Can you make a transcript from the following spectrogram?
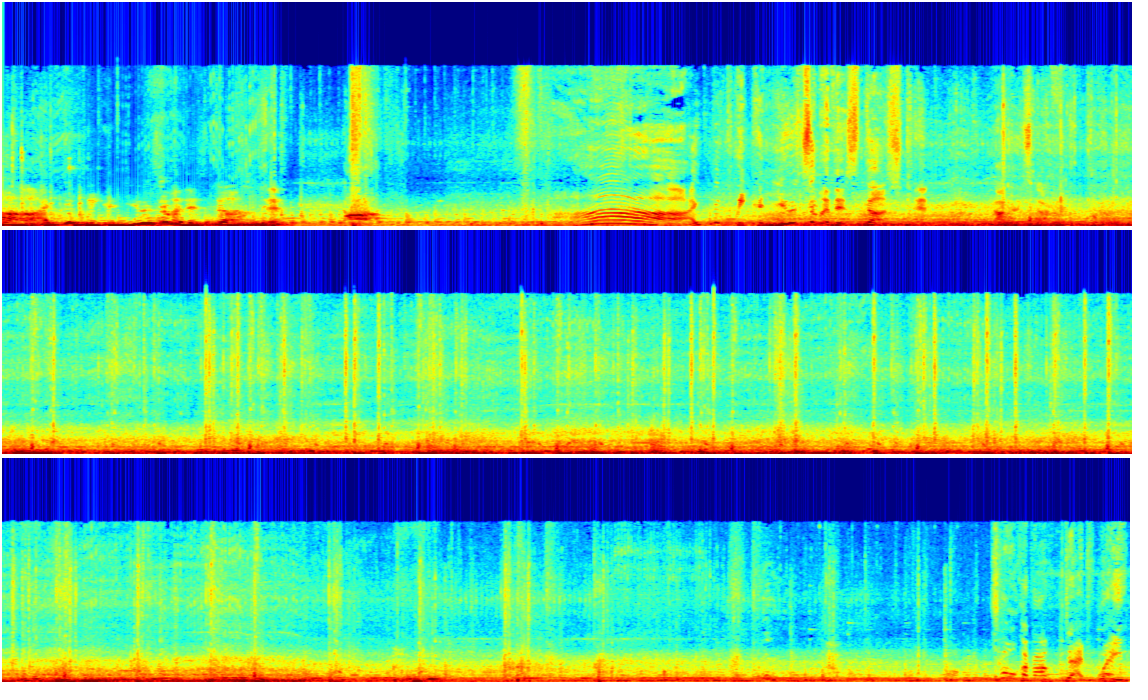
Ah, I think we can use some of this dust. Dead weight!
